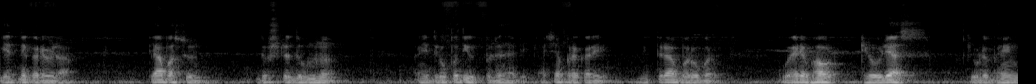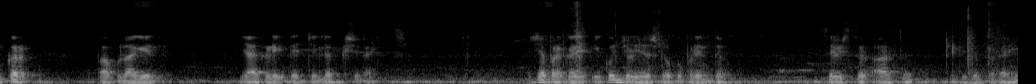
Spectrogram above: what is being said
यत्न करविला त्यापासून दृष्टधुम्न आणि द्रौपदी उत्पन्न झाली. अशा प्रकारे मित्राबरोबर वैरभाव ठेवल्यास केवढे भयंकर पाप लागेल याकडे त्याचे लक्ष नाही. अशा प्रकारे एकोणचाळीस श्लोकापर्यंत सविस्तर अर्थ इथे जपत आहे.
